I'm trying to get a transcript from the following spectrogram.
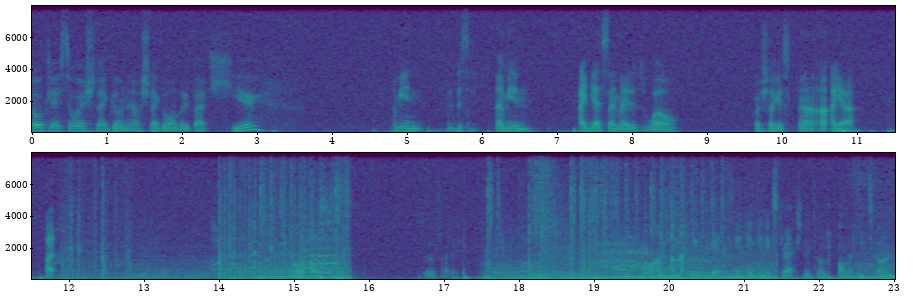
Okay, so where should I go now? Should I go all the way back here? I mean, this, I mean, I guess I might as well. Or should I just, uh, uh yeah. I, oh, I so sorry. Well, I'm, I'm not able to get in, in extraction until all my heat's gone.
